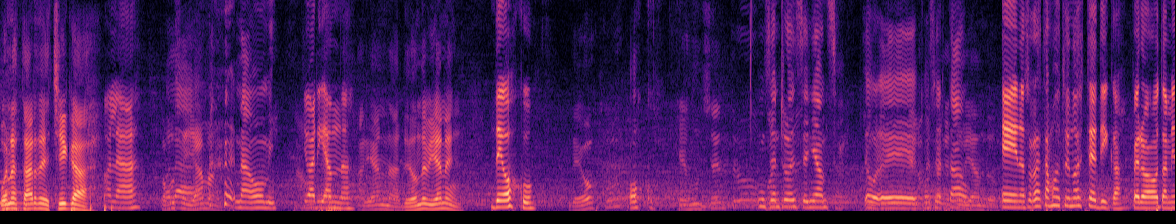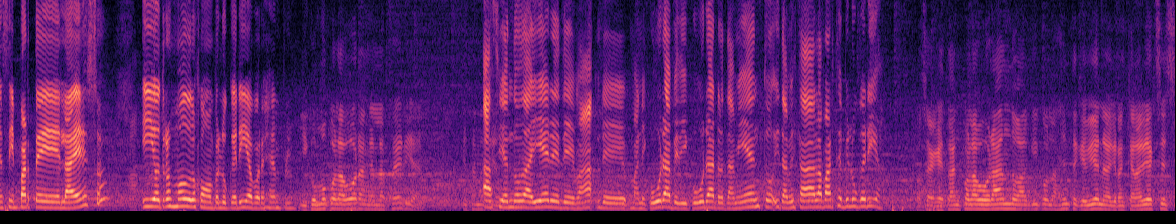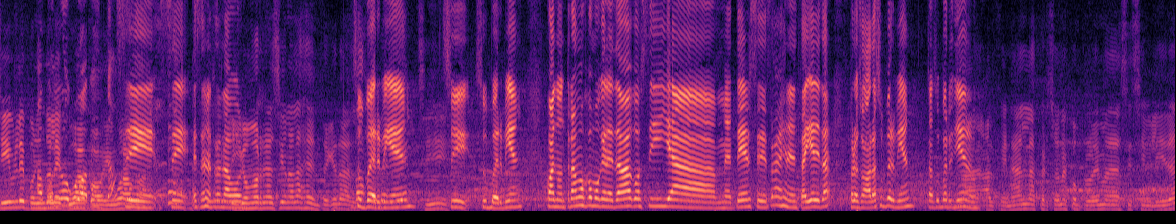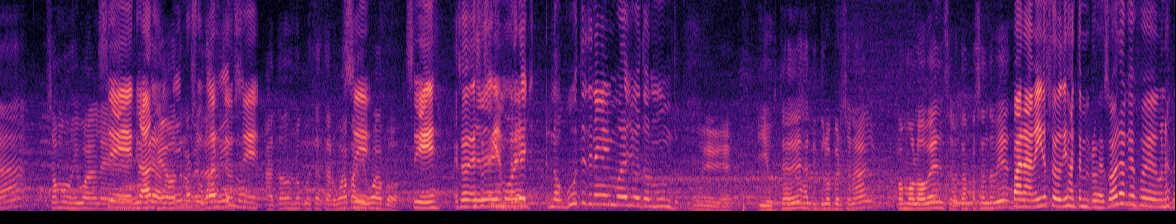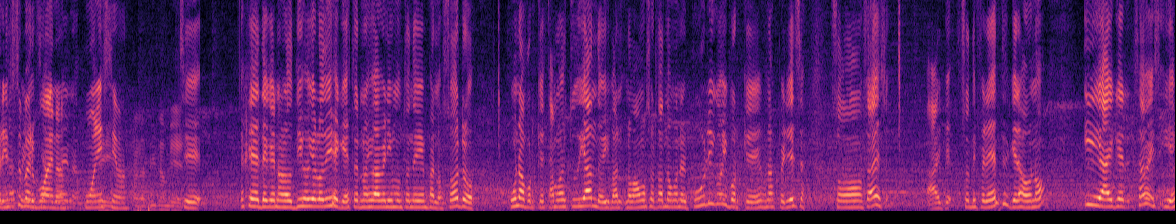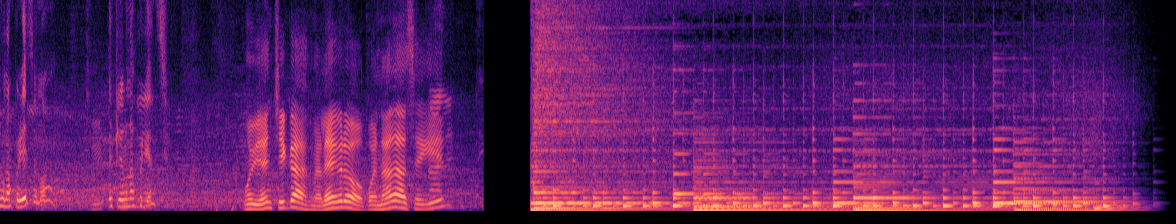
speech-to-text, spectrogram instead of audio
Buenas tardes, chicas. Hola, ¿Cómo Hola. se llaman? Naomi, yo Arianna, Arianna, ¿de dónde vienen? de Osco. De Osco, Osco, que es un centro... un centro de enseñanza ¿Qué eh, concertado. Eh, nosotros estamos estudiando estética, pero también se imparte la ESO y otros módulos como peluquería, por ejemplo. ¿Y cómo colaboran en la feria? ¿Qué están Haciendo talleres de, ma- de manicura, pedicura, tratamiento y también está la parte de peluquería. O sea, que están colaborando aquí con la gente que viene a Gran Canaria Accesible, poniéndole guapos y guapas. Sí, sí, esa es nuestra ¿Y labor. cómo reacciona la gente? ¿Qué tal? Súper bien. Sí. sí, súper bien. Cuando entramos como que le daba cosilla meterse, ¿sabes? En el taller y tal, pero ahora súper bien, está súper lleno. Al final las personas con problemas de accesibilidad somos iguales Sí, unos claro, que otros, por supuesto, sí. A todos nos gusta estar guapas Sí. y guapos. Sí, eso, eso Tienen el mismo siempre. derecho- nos gusta y tienen el mismo derecho de todo el mundo. Muy bien. ¿Y ustedes, a título personal, cómo lo ven? ¿Se lo están pasando bien? Para mí, yo se lo dije antes a mi profesora, que fue una experiencia súper buena, buenísima. Sí, para ti también. Sí, es que desde que nos lo dijo yo lo dije que esto nos iba a venir un montón de bien para nosotros. Una, porque estamos estudiando y va- nos vamos soltando con el público y porque es una experiencia. Son, ¿sabes? Hay que, son diferentes, quieras o no. Y hay que, ¿sabes? Y es una experiencia nueva. Sí. Es que es una experiencia. Muy bien, chicas, me alegro. Pues nada, a seguir.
